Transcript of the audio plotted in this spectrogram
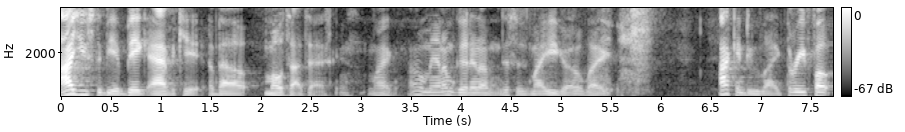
I used to be a big advocate about multitasking. Like, oh man, I'm good enough. This is my ego. Like, I can do like three, four.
